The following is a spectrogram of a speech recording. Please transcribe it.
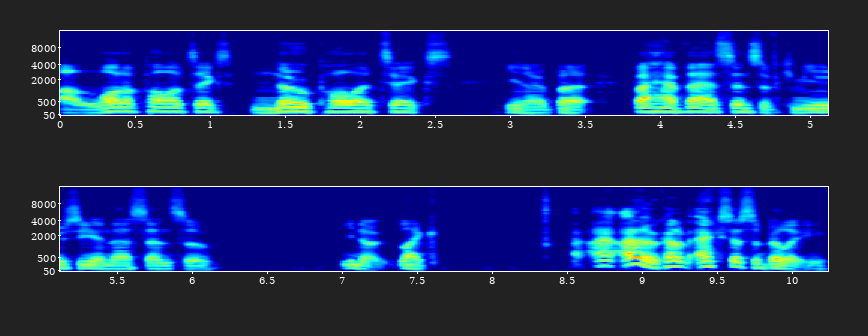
a lot of politics, no politics, you know, but but have that sense of community and that sense of, you know, like I, I don't know, kind of accessibility.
